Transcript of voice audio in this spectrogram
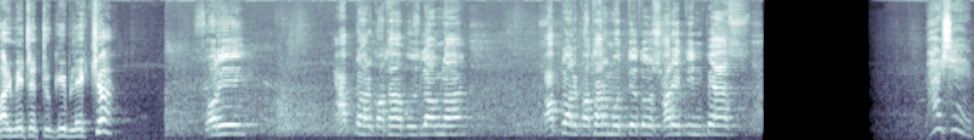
permitted to give lecture sorry আপনার কথা বুঝলাম না। আপনার কথার মধ্যে তো সাড়ে তিন প্যাস ভাই সাহেব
